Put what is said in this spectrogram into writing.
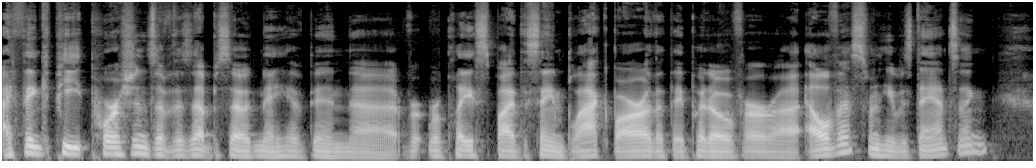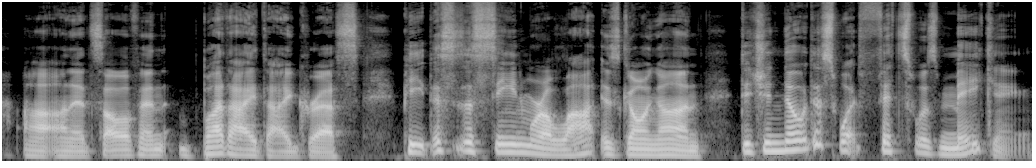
I think, Pete, portions of this episode may have been uh, re- replaced by the same black bar that they put over uh, Elvis when he was dancing uh, on Ed Sullivan. But I digress. Pete, this is a scene where a lot is going on. Did you notice what Fitz was making?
